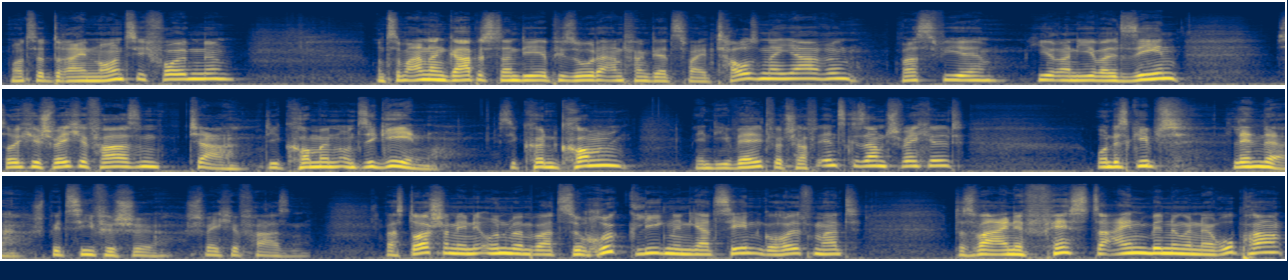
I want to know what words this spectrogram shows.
1993 folgende. Und zum anderen gab es dann die Episode Anfang der 2000er Jahre. Was wir hieran jeweils sehen, solche Schwächephasen, tja, die kommen und sie gehen. Sie können kommen, wenn die Weltwirtschaft insgesamt schwächelt und es gibt länderspezifische Schwächephasen. Was Deutschland in den unmittelbar zurückliegenden Jahrzehnten geholfen hat, das war eine feste Einbindung in Europa,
